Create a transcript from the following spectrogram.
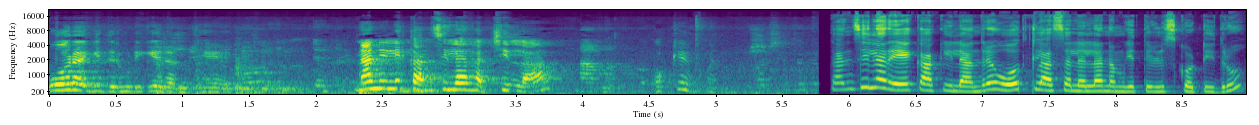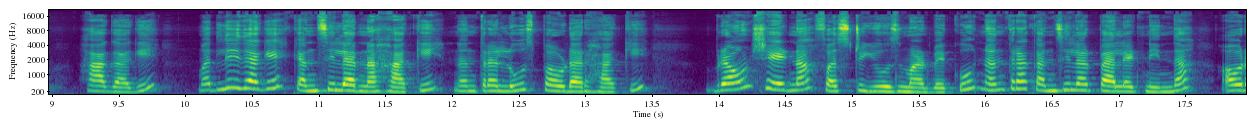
ಬೋರ್ ಆಗಿದ್ದೀರಿ ಹುಡುಗಿಯರಂತೆ ಹೇಳಿ. ನಾನು ಇಲ್ಲಿ ಕನ್ಸಿಲರ್ ಹಚ್ಚಿಲ್ಲ ಓಕೆ ಕನ್ಸಿಲರ್ ಏಕೆ ಹಾಕಿಲ್ಲ ಅಂದರೆ ಓದ್ ಕ್ಲಾಸಲ್ಲೆಲ್ಲ ನಮಗೆ ತಿಳಿಸ್ಕೊಟ್ಟಿದ್ರು. ಹಾಗಾಗಿ ಮೊದಲಿದಾಗೆ ಕನ್ಸಿಲರ್ನ ಹಾಕಿ, ನಂತರ ಲೂಸ್ ಪೌಡರ್ ಹಾಕಿ ಬ್ರೌನ್ ಶೇಡ್ನ ಫಸ್ಟ್ ಯೂಸ್ ಮಾಡಬೇಕು. ನಂತರ ಕನ್ಸಿಲರ್ ಪ್ಯಾಲೆಟ್ನಿಂದ ಅವರ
